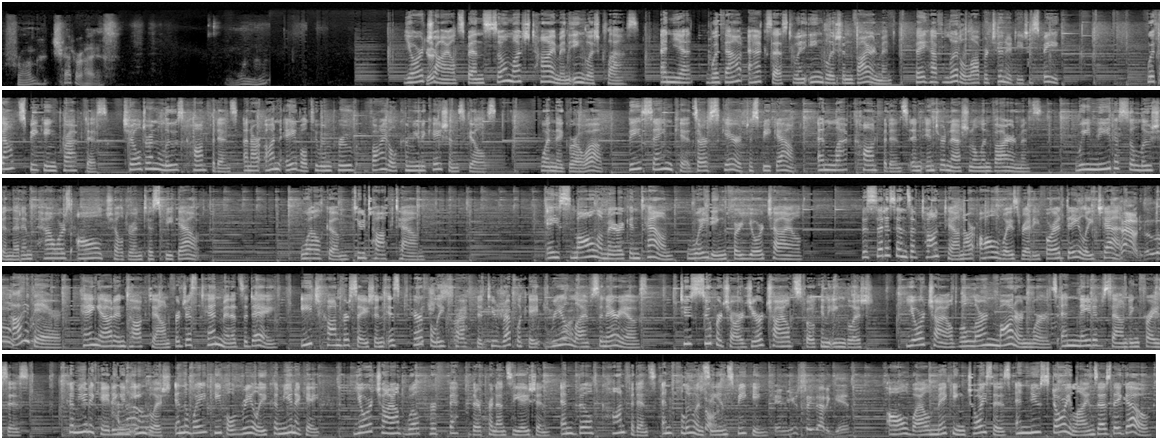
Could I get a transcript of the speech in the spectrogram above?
from Chatterize. One moment. Your Good. child spends so much time in English class, and yet, without access to an English environment, they have little opportunity to speak. Without speaking practice, children lose confidence and are unable to improve vital communication skills. When they grow up, these same kids are scared to speak out and lack confidence in international environments. We need a solution that empowers all children to speak out Welcome to Talktown, a small American town waiting for your child. The citizens of Talktown are always ready for a daily chat. Howdy. Hello. Hi there. Hang out in Talktown for just 10 minutes a day. Each conversation is carefully crafted to replicate real-life scenarios to supercharge your child's spoken English. Your child will learn modern words and native-sounding phrases communicating in English in the way people really communicate. Your child will perfect their pronunciation and build confidence and fluency Sorry. in speaking, Can you say that again? all while making choices and new storylines as they go.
